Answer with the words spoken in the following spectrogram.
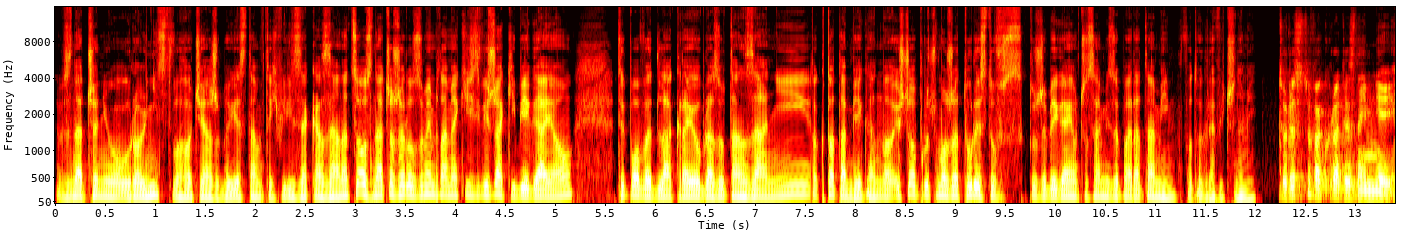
w znaczeniu rolnictwo chociażby jest tam w tej chwili zakazana, co oznacza, że rozumiem, tam jakieś zwierzaki biegają, typowe dla krajobrazu Tanzanii. To kto tam biega? No jeszcze oprócz może turystów, którzy biegają czasami z aparatami fotograficznymi. Turystów akurat jest najmniej,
